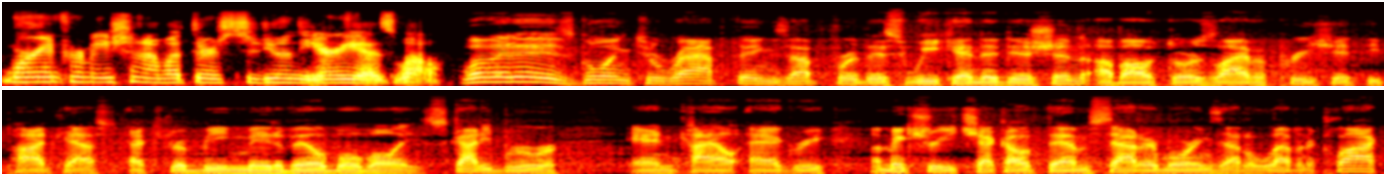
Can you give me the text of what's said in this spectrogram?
more information on what there's to do in the area as well. Well, it is going to wrap things up for this weekend edition of Outdoors Live. Appreciate the podcast extra being made available by Scotty Brewer and Kyle Agri. Uh, make sure you check out them Saturday mornings at 11 o'clock.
